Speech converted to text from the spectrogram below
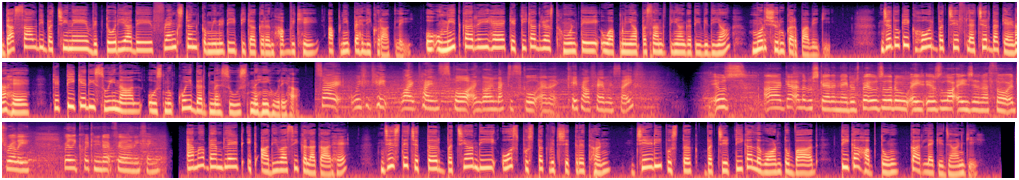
10 ਸਾਲ ਦੀ ਬੱਚੀ ਨੇ ਵਿਕਟੋਰੀਆ ਦੇ ਫ੍ਰੈਂਕਸਟਨ ਕਮਿਊਨਿਟੀ ਟੀਕਾਕਰਨ ਹੱਬ ਵਿਖੇ ਆਪਣੀ ਪਹਿਲੀ ਖੁਰਾਕ ਲਈ। ਉਹ ਉਮੀਦ ਕਰ ਰਹੀ ਹੈ ਕਿ ਟੀਕਾਗ੍ਰਸਤ ਹੋਣ ਤੇ ਉਹ ਆਪਣੀਆਂ ਪਸੰਦ ਦੀਆਂ ਗਤੀਵਿਧੀਆਂ ਮੁੜ ਸ਼ੁਰੂ ਕਰ ਪਾਵੇਗੀ। ਜਦੋਂ ਕਿ ਇੱਕ ਹੋਰ ਬੱਚੇ ਫਲੈਚਰ ਦਾ ਕਹਿਣਾ ਹੈ ਕਿ ਟੀਕੇ ਦੀ ਸੂਈ ਨਾਲ ਉਸ ਨੂੰ ਕੋਈ ਦਰਦ ਮਹਿਸੂਸ ਨਹੀਂ ਹੋ ਰਿਹਾ So we could keep like playing sport and going back to school and uh, keep our family safe. It was I get a little scared of needles, but it was a little e- it was a lot easier than I thought. It's really really quick and you don't feel anything. Emma Bamblett ਇੱਕ ਆਦੀਵਾਸੀ ਕਲਾਕਾਰ ਹੈ ਜਿਸ ਦੇ ਚਿੱਤਰ ਬੱਚਿਆਂ ਦੀ ਉਸ ਪੁਸਤਕ ਵਿੱਚ ਚਿੱਤਰਿਤ ਹਨ ਜਿਹੜੀ ਪੁਸਤਕ ਬੱਚੇ ਟੀਕਾ ਲਵਾਉਣ ਤੋਂ ਬਾਅਦ ਟੀਕਾ ਹੱਬ ਤੋਂ ਘਰ ਲੈ ਕੇ ਜਾਣਗੇ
